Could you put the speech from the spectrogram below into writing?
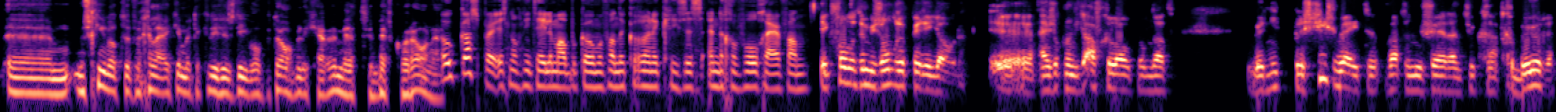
Uh, misschien wel te vergelijken met de crisis die we op het ogenblik hebben met, met corona. Ook Casper is nog niet helemaal bekomen van de coronacrisis en de gevolgen ervan. Ik vond het een bijzondere periode. Uh, hij is ook nog niet afgelopen omdat we niet precies weten wat er nu verder natuurlijk gaat gebeuren.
